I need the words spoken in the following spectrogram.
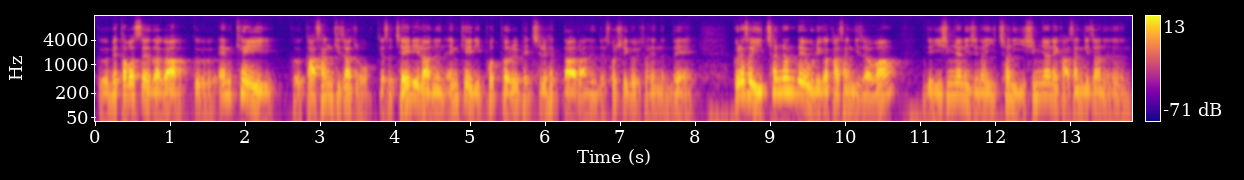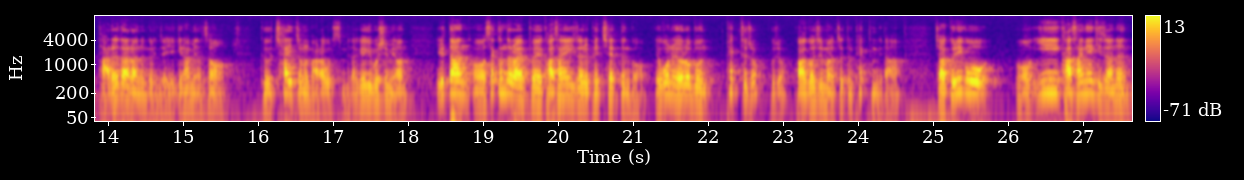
그 메타버스에다가 그 MK 그 가상 기자죠. 그래서 젤이라는 MK 리포터를 배치를 했다라는 이제 소식을 전했는데 그래서 2000년대 우리가 가상 기자와 이제 20년이 지난 2020년의 가상 기자는 다르다라는 걸 이제 얘기를 하면서 그 차이점을 말하고 있습니다. 여기 보시면 일단 어, 세컨드 라이프에 가상의 기자를 배치했던 거. 요거는 여러분 팩트죠. 그죠? 과거지만 어쨌든 팩트입니다. 자, 그리고 어, 이 가상의 기자는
